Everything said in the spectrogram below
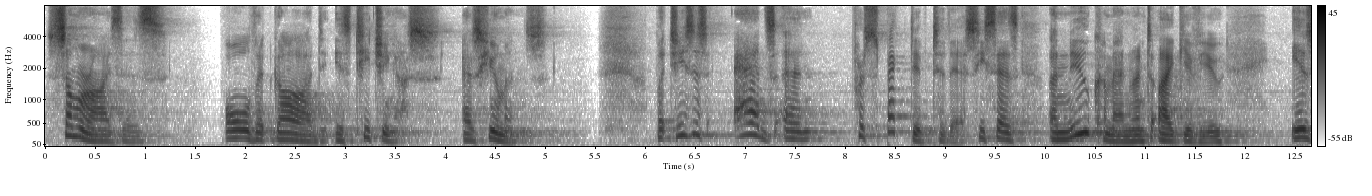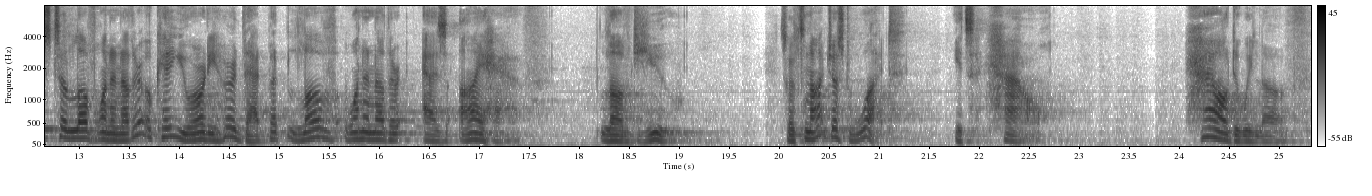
summarizes all that God is teaching us as humans. But Jesus adds a perspective to this. He says, A new commandment I give you is to love one another. Okay, you already heard that, but love one another as I have loved you. So it's not just what, it's how. How do we love?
